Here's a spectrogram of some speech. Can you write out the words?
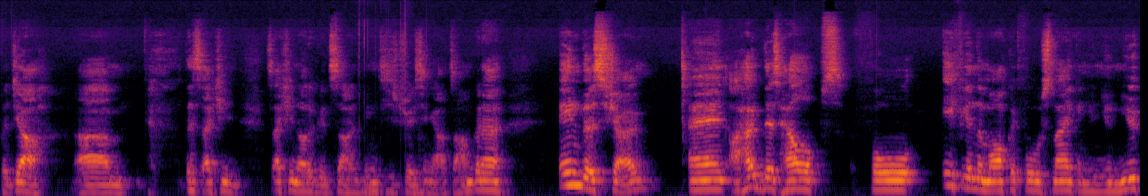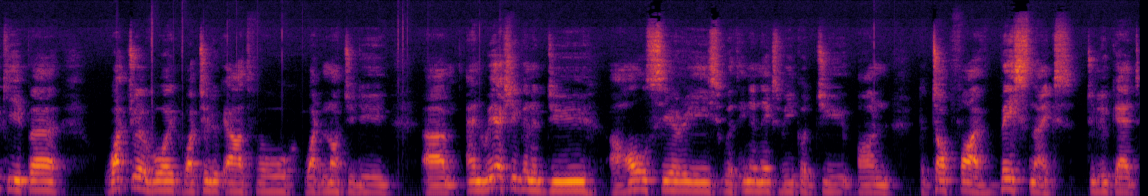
But yeah, um, this actually it's actually not a good sign. It means he's stressing out. So I'm gonna end this show, and I hope this helps for if you're in the market for a snake and you're a new keeper, what to avoid, what to look out for, what not to do. Um, and we're actually going to do a whole series within the next week or two on the top five best snakes to look at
